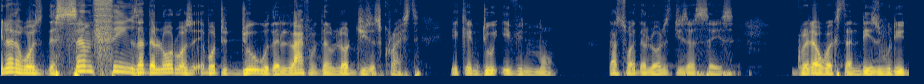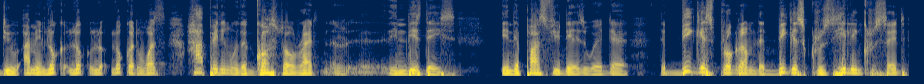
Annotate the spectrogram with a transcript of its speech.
In other words, the same things that the Lord was able to do with the life of the Lord Jesus Christ, He can do even more. That's why the Lord Jesus says, Greater works than these would you do. I mean, look, look, look, look at what's happening with the gospel right uh, in these days. In the past few days, where the, the biggest program, the biggest healing crusade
